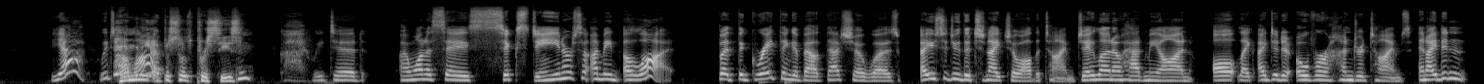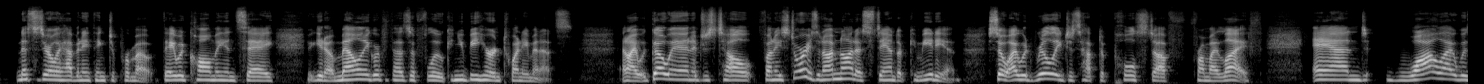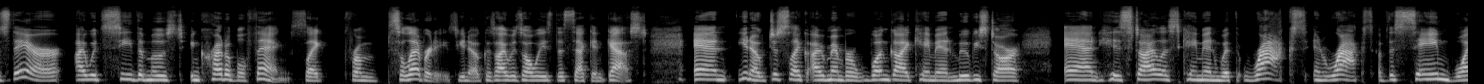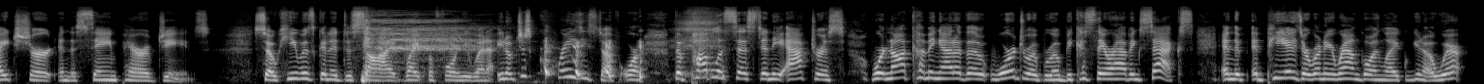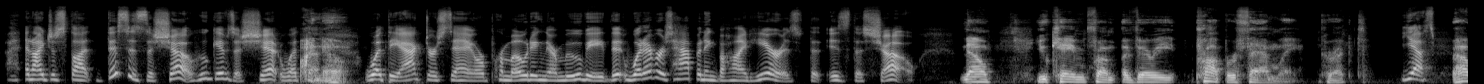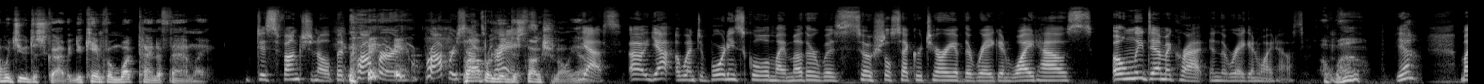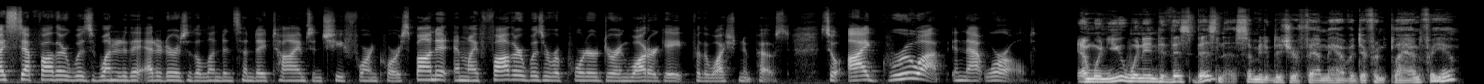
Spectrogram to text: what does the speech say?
Yeah, we did How many episodes per season? God, we did I want to say 16 or so. I mean, a lot. But the great thing about that show was I used to do the Tonight Show all the time. Jay Leno had me on all like I did it over a hundred times, and I didn't necessarily have anything to promote. They would call me and say, you know, Melanie Griffith has a flu. Can you be here in 20 minutes? And I would go in and just tell funny stories. And I'm not a stand up comedian. So I would really just have to pull stuff from my life. And while I was there, I would see the most incredible things like from celebrities, you know, because I was always the second guest. And, you know, just like I remember one guy came in, movie star, and his stylist came in with racks and racks of the same white shirt and the same pair of jeans. So he was going to decide right before he went out, you know, just crazy stuff. Or the publicist and the actress were not coming out of the wardrobe room because they were having sex. And the and PAs are running around going like, you know, where? And I just thought, this is the show. Who gives a shit what the, what the actors say or promoting their movie? Th- whatever's happening behind here is the, is the show. Now, you came from a very proper family, correct? Yes, How would you describe it? You came from what kind of family? Dysfunctional, but proper. proper sounds Properly great. dysfunctional, yeah. Yes. Uh, yeah. I went to boarding school. My mother was social secretary of the Reagan White House. Only Democrat in the Reagan White House. Oh, wow. Yeah. My stepfather was one of the editors of the London Sunday Times and chief foreign correspondent, and my father was a reporter during Watergate for the Washington Post. So I grew up in that world. And when you went into this business, I mean, did your family have a different plan for you?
